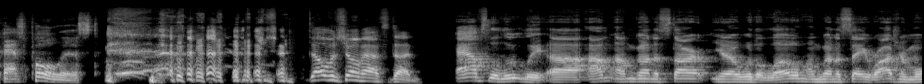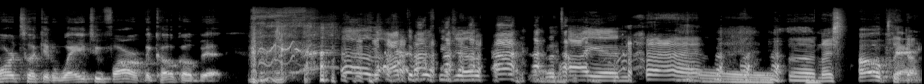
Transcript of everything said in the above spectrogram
Pat's pull list. Delvin, show him how it's done. Absolutely. Uh, I'm I'm going to start, you know, with a low. I'm going to say Roger Moore took it way too far with the Coco bit. the Octopussy joke, the tie-in. Uh, nice. Okay.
